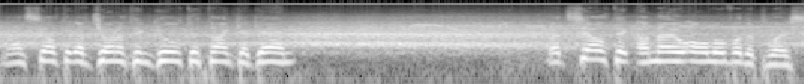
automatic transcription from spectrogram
And Celtic have Jonathan Gould to thank again. But Celtic are now all over the place.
